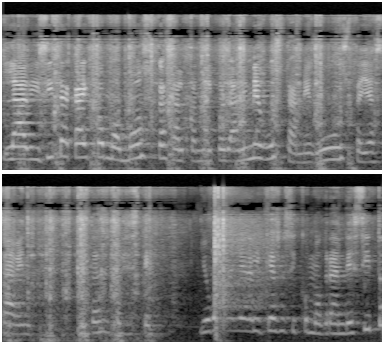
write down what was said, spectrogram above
la visita cae como moscas al panal, pues a mí me gusta, me gusta, ya saben. Entonces pues este, yo voy a poner el queso así como grandecito.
